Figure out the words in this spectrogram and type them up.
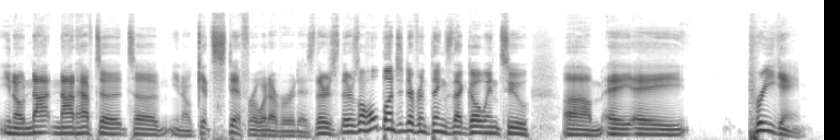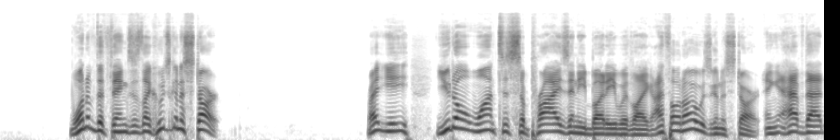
you know, not not have to to you know get stiff or whatever it is. There's there's a whole bunch of different things that go into um, a a pregame. One of the things is like who's going to start? Right? You you don't want to surprise anybody with like I thought I was going to start and have that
